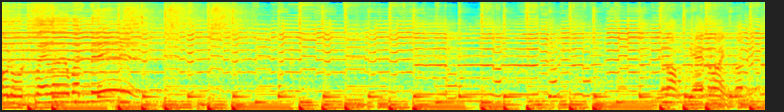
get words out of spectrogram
วหลุดไปเลยวันนี้ เบียหน่อย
